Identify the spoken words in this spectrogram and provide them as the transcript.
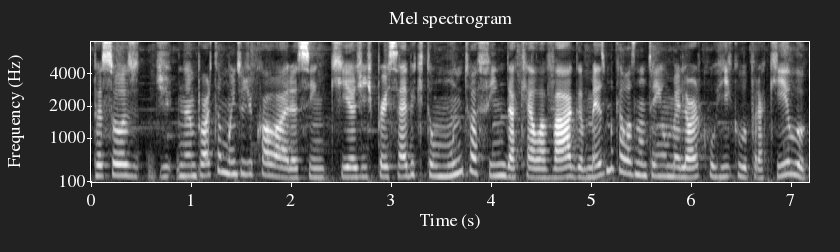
pessoas, de, não importa muito de qual área, assim, que a gente percebe que estão muito afim daquela vaga, mesmo que elas não tenham o melhor currículo para aquilo,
